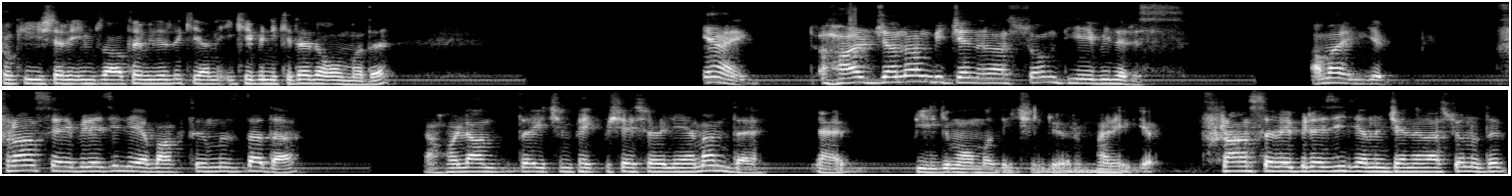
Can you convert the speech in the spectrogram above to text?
çok iyi işleri imza atabilirdi ki yani 2002'de de olmadı. Yani harcanan bir jenerasyon diyebiliriz. Ama Fransa'ya, Brezilya'ya baktığımızda da yani Hollanda için pek bir şey söyleyemem de yani bilgim olmadığı için diyorum. Hani Fransa ve Brezilya'nın jenerasyonu da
